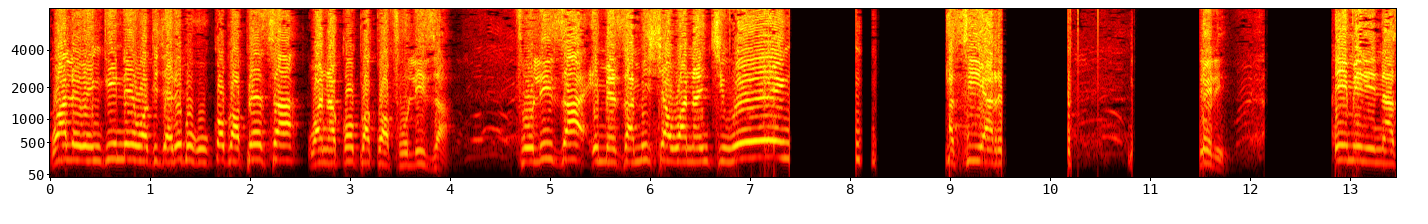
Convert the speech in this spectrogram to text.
Wale wengine wakijaribu kukopa pesa wanakopa kwa Fuliza. Fuliza imezamisha wananchi wengi. Mimi nina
